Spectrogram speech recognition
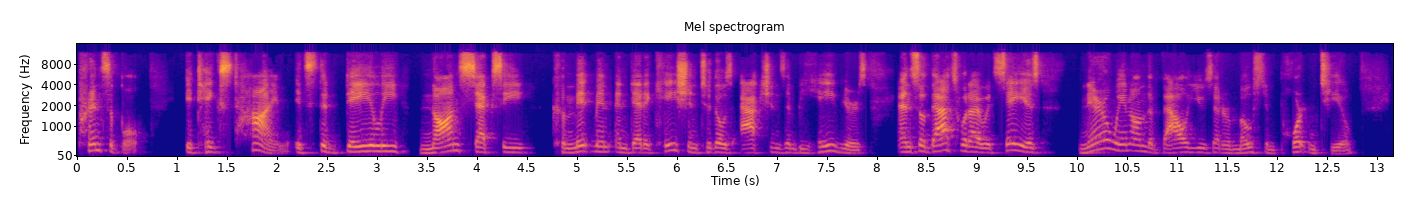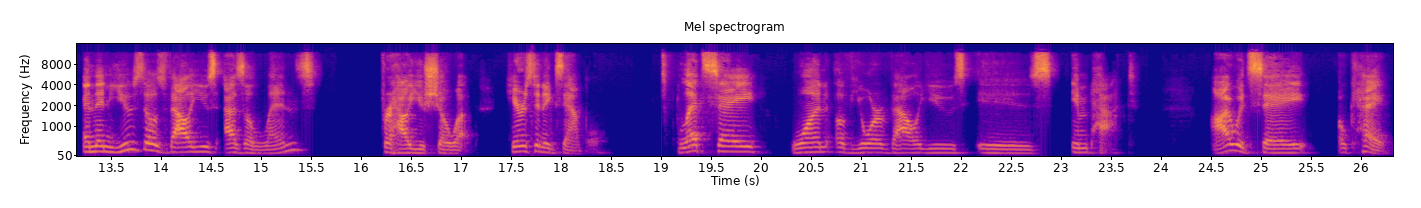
principle. It takes time, it's the daily, non sexy commitment and dedication to those actions and behaviors. And so that's what I would say is narrow in on the values that are most important to you and then use those values as a lens for how you show up. Here's an example. Let's say one of your values is impact. I would say, okay,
